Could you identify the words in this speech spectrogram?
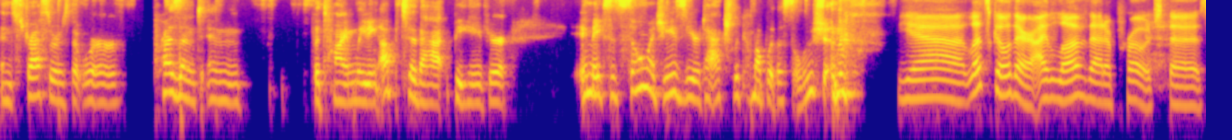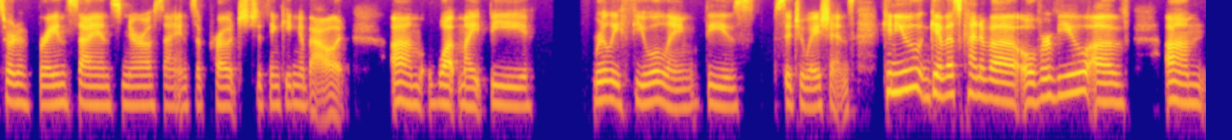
and stressors that were present in the time leading up to that behavior, it makes it so much easier to actually come up with a solution. yeah, let's go there. I love that approach, the sort of brain science, neuroscience approach to thinking about um, what might be really fueling these situations. Can you give us kind of a overview of um,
